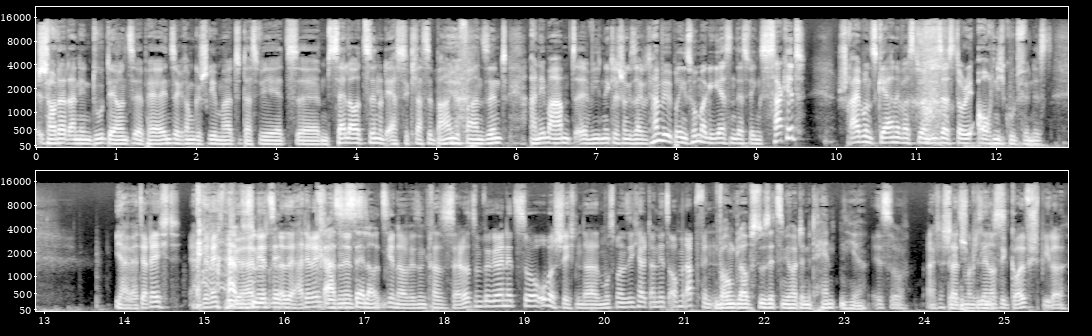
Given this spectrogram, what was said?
Shoutout an den Dude, der uns äh, per Instagram geschrieben hat, dass wir jetzt ähm, Sellout sind und erste Klasse Bahn gefahren sind. An dem Abend, äh, wie Niklas schon gesagt hat, haben wir übrigens Hummer gegessen, deswegen suck it. Schreib uns gerne, was du an dieser Story auch nicht gut findest. Ja, er hat ja recht. Er hat ja recht. Ja, Wir gehören jetzt, sind also er hat ja recht. krasse wir sind Sellouts. jetzt, Genau, wir sind krasse Sellouts und wir gehören jetzt zur Oberschicht und da muss man sich halt dann jetzt auch mit abfinden. Warum glaubst du, sitzen wir heute mit Hemden hier? Ist so. Alter Scheiße, man, wir sehen aus wie Golfspieler.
